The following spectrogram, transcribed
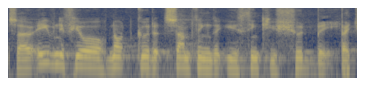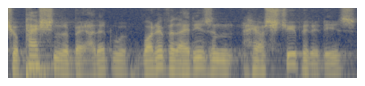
so even if you're not good at something that you think you should be, but you're passionate about it, whatever that is and how stupid it is,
